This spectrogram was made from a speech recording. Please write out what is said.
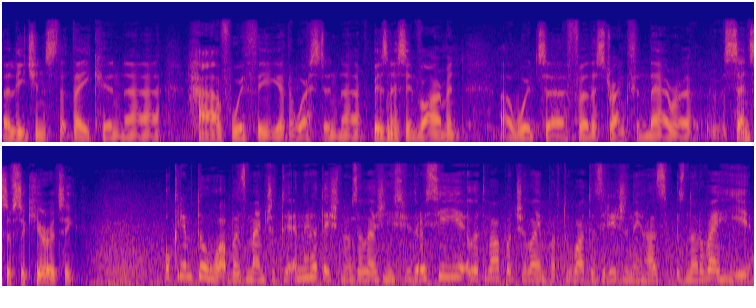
allegiance that they can uh, have with the uh, the Western uh, business environment uh, would uh, further strengthen their uh, sense of security. Окрім того, аби зменшити енергетичну залежність від Росії, Литва почала імпортувати зріджений газ з Норвегії.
